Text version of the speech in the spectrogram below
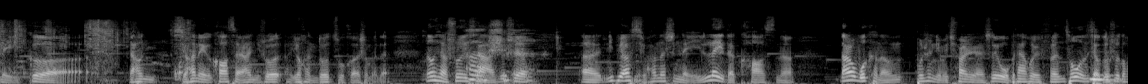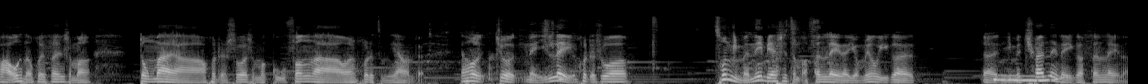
哪个，然后你喜欢哪个 coser，然后你说有很多组合什么的。那我想说一下，啊就是呃，你比较喜欢的是哪一类的 cos 呢？当然，我可能不是你们圈里人，所以我不太会分。从我的角度说的话，我可能会分什么动漫啊，或者说什么古风啊，或者怎么样的。然后就哪一类，或者说从你们那边是怎么分类的？有没有一个呃你们圈内的一个分类呢？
